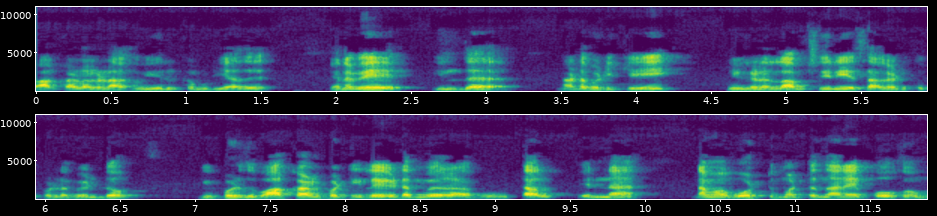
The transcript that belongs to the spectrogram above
வாக்காளர்களாகவே இருக்க முடியாது. எனவே இந்த நடவடிக்கையை நீங்கள் எல்லாம் சீரியஸாக எடுத்துக்கொள்ள வேண்டும். இப்பொழுது வாக்காளர் பட்டியலில் இடம்பெறாவிட்டால் என்ன? நம்ம ஓட்டு மட்டும்தானே போகும்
